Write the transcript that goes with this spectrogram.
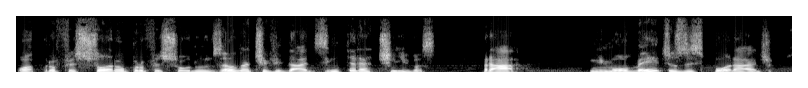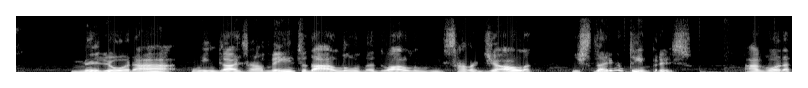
Ou a professora ou o professor usando atividades interativas para, em momentos esporádicos, melhorar o engajamento da aluna, do aluno em sala de aula, isso daí não tem preço. Agora,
